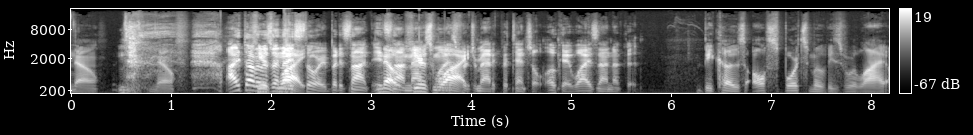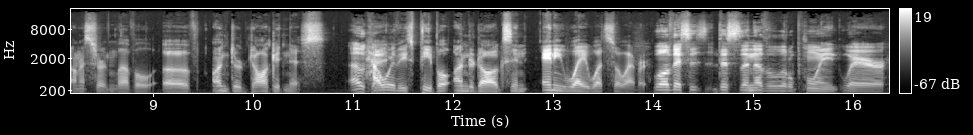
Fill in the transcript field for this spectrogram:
no, no. I thought it was a why. nice story, but it's not. It's No, not here's maximized why. for dramatic potential. Okay, why is that not good? because all sports movies rely on a certain level of underdoggedness. Okay. How are these people underdogs in any way whatsoever? Well, this is this is another little point where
